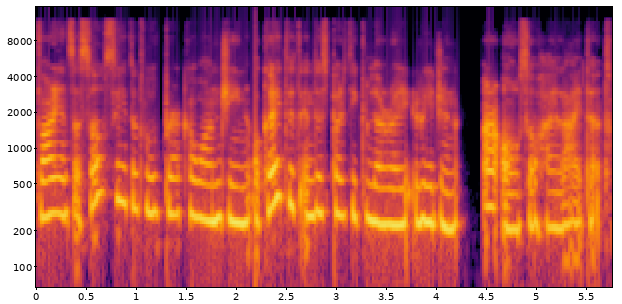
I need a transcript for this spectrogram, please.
variants associated with BRCA1 gene located in this particular re region are also highlighted.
